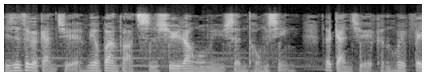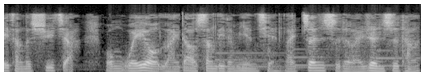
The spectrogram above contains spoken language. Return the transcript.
其实这个感觉没有办法持续让我们与神同行。的感觉可能会非常的虚假，我们唯有来到上帝的面前，来真实的来认识他，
